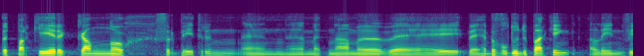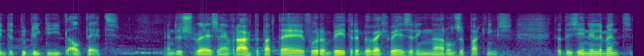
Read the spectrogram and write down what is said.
het parkeren kan nog verbeteren. En uh, met name wij, wij hebben voldoende parking, alleen vindt het publiek die niet altijd. En dus wij zijn vragende partij voor een betere bewegwijzering naar onze parkings. Dat is één element.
